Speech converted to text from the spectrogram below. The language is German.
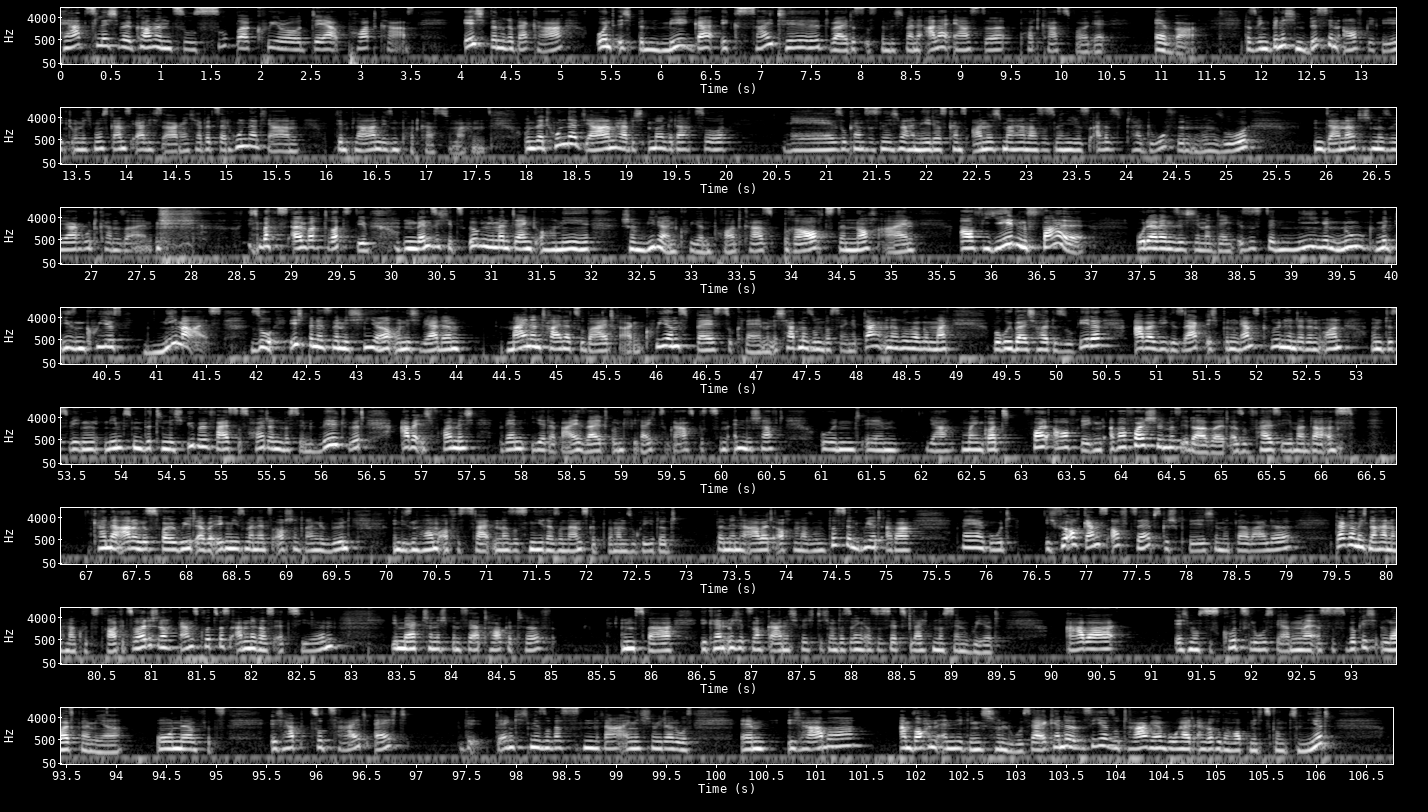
Herzlich willkommen zu Super Queero, der Podcast. Ich bin Rebecca und ich bin mega excited, weil das ist nämlich meine allererste Podcast-Folge ever. Deswegen bin ich ein bisschen aufgeregt und ich muss ganz ehrlich sagen, ich habe jetzt seit 100 Jahren den Plan, diesen Podcast zu machen. Und seit 100 Jahren habe ich immer gedacht so, nee, so kannst du es nicht machen, nee, das kannst du auch nicht machen, was ist, wenn die das alles total doof finden und so. Und dann dachte ich mir so, ja gut, kann sein. ich mache es einfach trotzdem. Und wenn sich jetzt irgendjemand denkt, oh nee, schon wieder ein queeren Podcast, braucht es denn noch einen? Auf jeden Fall. Oder wenn sich jemand denkt, ist es denn nie genug mit diesen Queers? Niemals. So, ich bin jetzt nämlich hier und ich werde meinen Teil dazu beitragen, queeren Space zu claimen. Ich habe mir so ein bisschen Gedanken darüber gemacht, worüber ich heute so rede. Aber wie gesagt, ich bin ganz grün hinter den Ohren und deswegen nehmt es mir bitte nicht übel, falls es heute ein bisschen wild wird. Aber ich freue mich, wenn ihr dabei seid und vielleicht sogar es bis zum Ende schafft. Und ähm, ja, oh mein Gott, voll aufregend, aber voll schön, dass ihr da seid. Also falls jemand da ist. Keine Ahnung, ist voll weird, aber irgendwie ist man jetzt auch schon dran gewöhnt in diesen Homeoffice-Zeiten, dass es nie Resonanz gibt, wenn man so redet bei mir in der Arbeit auch immer so ein bisschen weird, aber naja, gut. Ich führe auch ganz oft Selbstgespräche mittlerweile. Da komme ich nachher noch mal kurz drauf. Jetzt wollte ich noch ganz kurz was anderes erzählen. Ihr merkt schon, ich bin sehr talkative. Und zwar, ihr kennt mich jetzt noch gar nicht richtig und deswegen ist es jetzt vielleicht ein bisschen weird. Aber ich muss es kurz loswerden, weil es ist wirklich, läuft bei mir. Ohne Witz. Ich habe zurzeit echt, denke ich mir so, was ist denn da eigentlich schon wieder los? Ähm, ich habe am Wochenende ging es schon los. Ja, ihr kennt sicher so Tage, wo halt einfach überhaupt nichts funktioniert.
